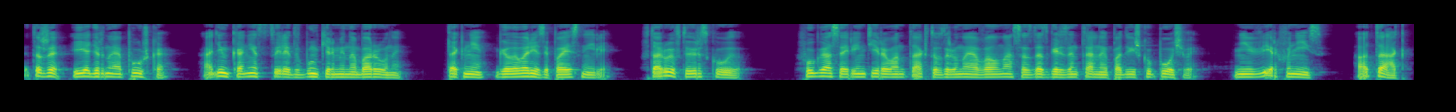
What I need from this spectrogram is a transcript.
«Это же ядерная пушка. Один конец целит в бункер Минобороны. Так мне головорезы пояснили. Второй в Тверскую. Фугас ориентирован так, что взрывная волна создаст горизонтальную подвижку почвы. Не вверх-вниз, а так.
